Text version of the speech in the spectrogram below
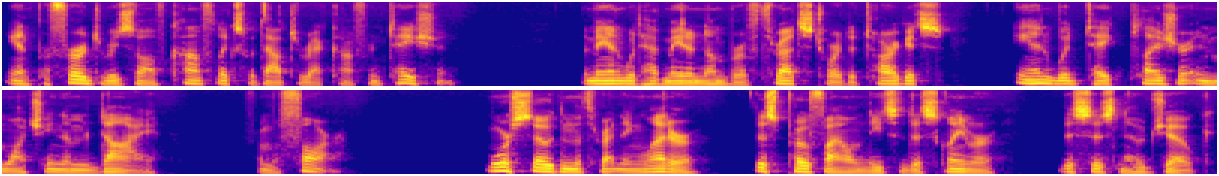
and preferred to resolve conflicts without direct confrontation. The man would have made a number of threats toward the targets and would take pleasure in watching them die from afar. More so than the threatening letter, this profile needs a disclaimer this is no joke.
